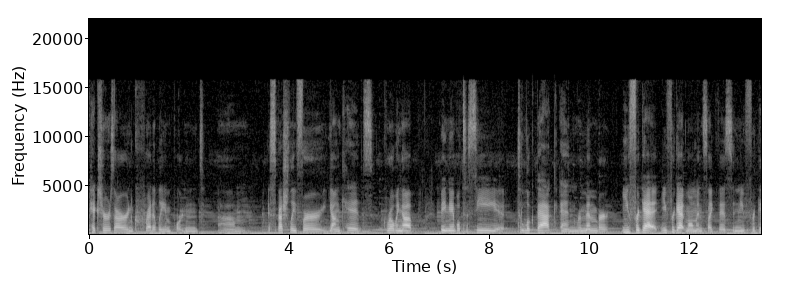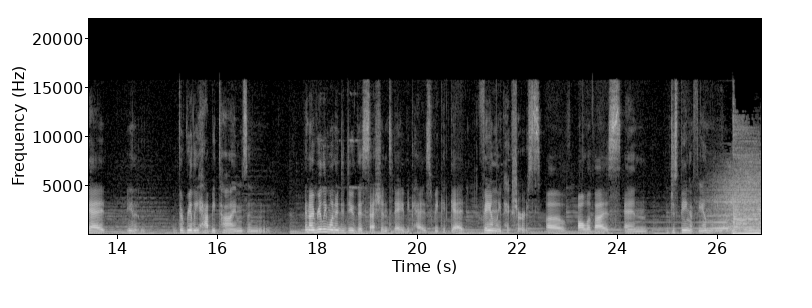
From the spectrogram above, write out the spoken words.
pictures are incredibly important, um, especially for young kids growing up, being able to see, to look back and remember. You forget, you forget moments like this and you forget, you know, the really happy times and and I really wanted to do this session today because we could get family pictures of all of us and just being a family.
